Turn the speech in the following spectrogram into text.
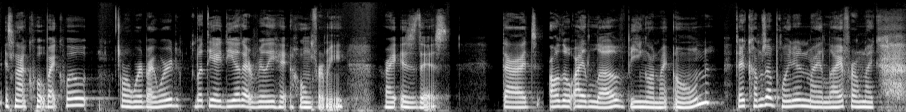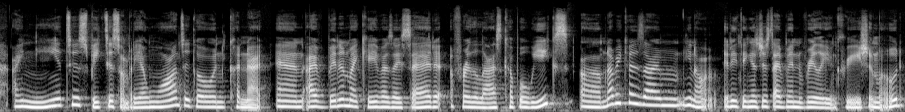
It's not quote by quote or word by word, but the idea that really hit home for me, right, is this that although I love being on my own, there comes a point in my life where I'm like, I need to speak to somebody. I want to go and connect. And I've been in my cave, as I said, for the last couple weeks. Um, not because I'm, you know, anything. It's just I've been really in creation mode.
